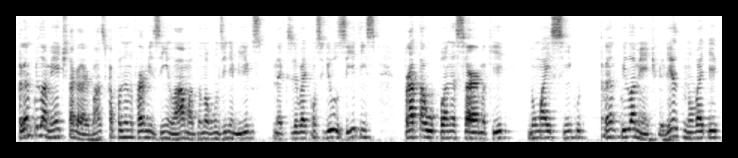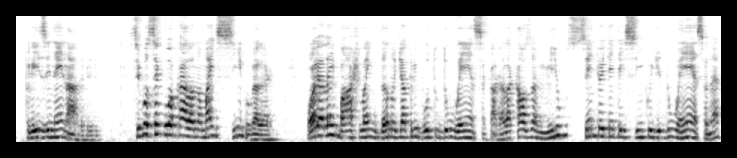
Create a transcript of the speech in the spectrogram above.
tranquilamente, tá, galera? Basta ficar fazendo farmzinho lá, matando alguns inimigos, né? Que você vai conseguir os itens estar tá upando essa arma aqui no mais 5 tranquilamente, beleza? Não vai ter crise nem nada, beleza? Se você colocar ela no mais 5, galera, olha lá embaixo, lá em dano de atributo doença, cara. Ela causa 1185 de doença, né?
